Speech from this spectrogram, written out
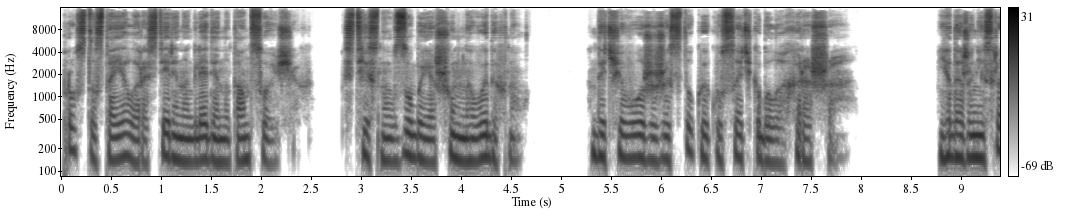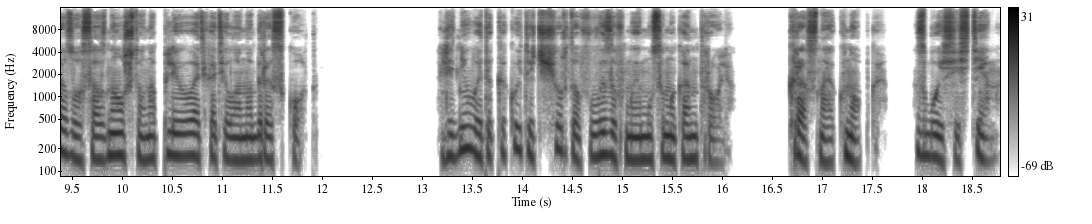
Просто стояла, растерянно глядя на танцующих. Стиснув зубы, я шумно выдохнул. До чего же жестокая кусачка была хороша. Я даже не сразу осознал, что она плевать хотела на дресс-код. Леднева — это какой-то чертов вызов моему самоконтролю. Красная кнопка. Сбой системы.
